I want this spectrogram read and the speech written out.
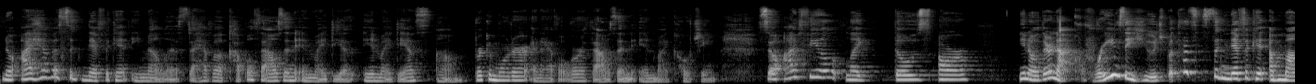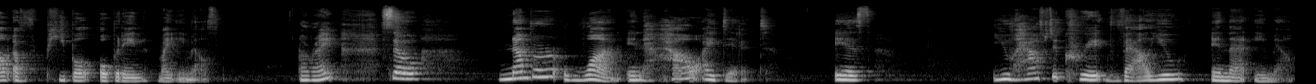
No, I have a significant email list. I have a couple thousand in my in my dance um, brick and mortar, and I have over a thousand in my coaching. So I feel like those are, you know, they're not crazy huge, but that's a significant amount of people opening my emails. All right. So number one in how I did it is you have to create value in that email.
